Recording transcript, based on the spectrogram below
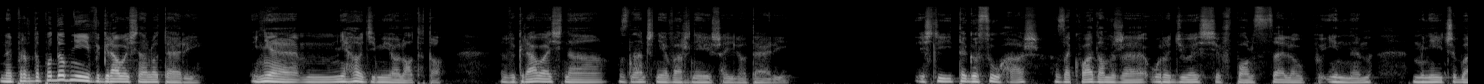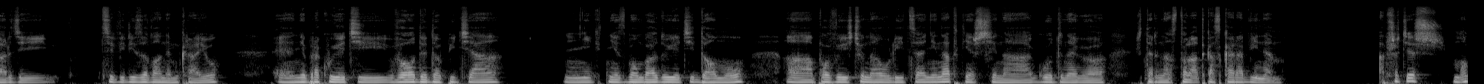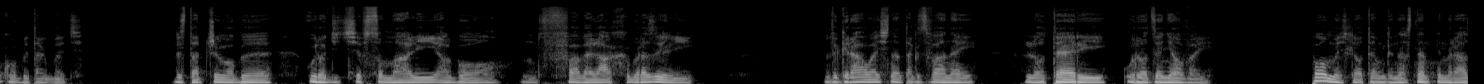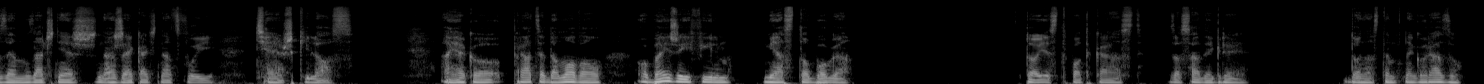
Najprawdopodobniej wygrałeś na loterii. Nie, nie chodzi mi o lotto. Wygrałeś na znacznie ważniejszej loterii. Jeśli tego słuchasz, zakładam, że urodziłeś się w Polsce lub innym, mniej czy bardziej cywilizowanym kraju. E, nie brakuje ci wody do picia, nikt nie zbombarduje ci domu, a po wyjściu na ulicę nie natkniesz się na głodnego czternastolatka z karabinem. A przecież mogłoby tak być. Wystarczyłoby urodzić się w Somalii albo w fawelach Brazylii. Wygrałeś na tak zwanej loterii urodzeniowej. Pomyśl o tym, gdy następnym razem zaczniesz narzekać na swój ciężki los. A jako pracę domową obejrzyj film Miasto Boga. To jest podcast Zasady Gry. Do następnego razu.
